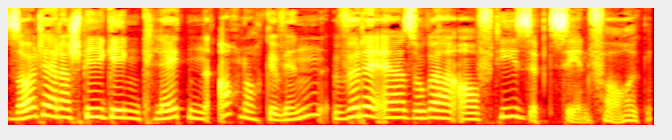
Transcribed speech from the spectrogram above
Sollte er das Spiel gegen Clayton auch noch gewinnen, würde er sogar auf die 17 vorrücken.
